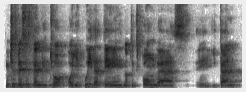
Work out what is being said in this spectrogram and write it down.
Muchas veces te han dicho, oye, cuídate, no te expongas eh, y tal,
